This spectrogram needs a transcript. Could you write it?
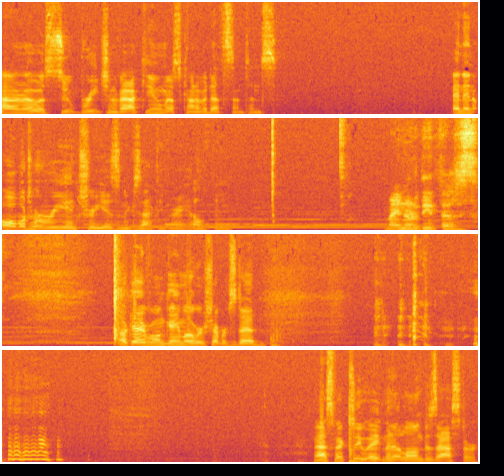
I don't know, a suit breach and vacuum, that's kind of a death sentence. And an orbital re-entry isn't exactly very healthy. Minor details. Okay, everyone, game over. Shepard's dead. Mass Effect 2, 8 minute long disaster.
